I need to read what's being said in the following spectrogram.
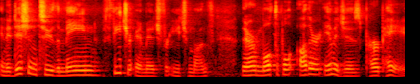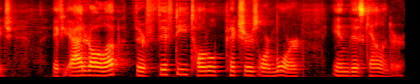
In addition to the main feature image for each month, there are multiple other images per page. If you add it all up, there are 50 total pictures or more in this calendar.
